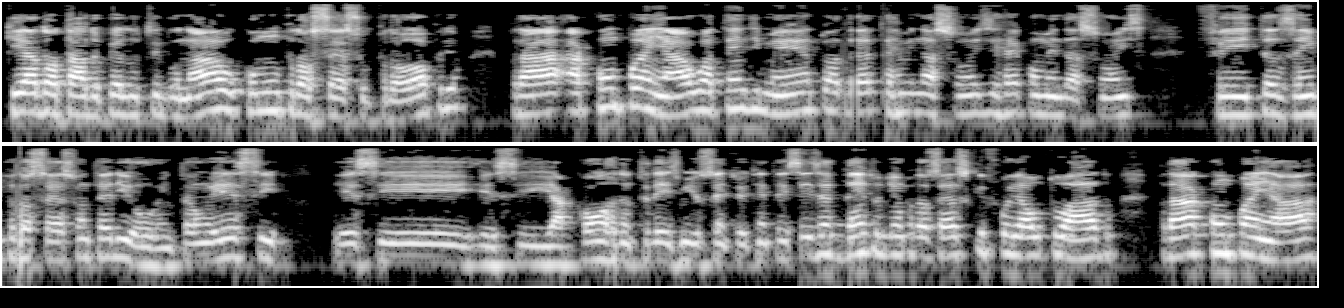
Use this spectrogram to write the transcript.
que é adotado pelo tribunal como um processo próprio para acompanhar o atendimento a determinações e recomendações feitas em processo anterior. Então, esse esse, esse acórdão 3.186 é dentro de um processo que foi autuado para acompanhar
